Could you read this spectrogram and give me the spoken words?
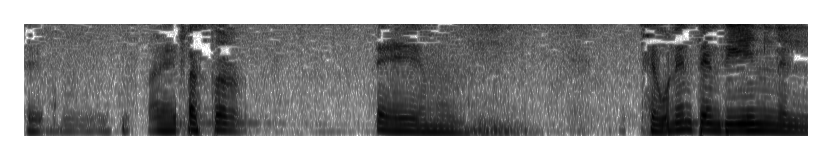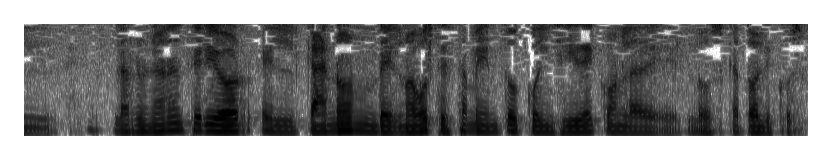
Eh, pastor, eh, según entendí en la reunión anterior, el canon del Nuevo Testamento coincide con la de los católicos.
